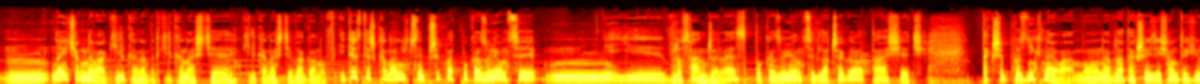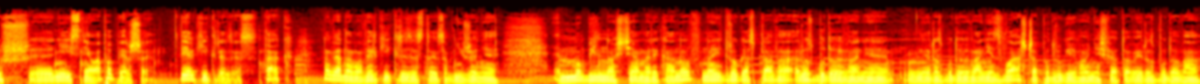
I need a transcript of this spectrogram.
Mm, no i ciągnęła kilka, nawet kilkanaście, kilkanaście wagonów. I to jest też kanoniczny przykład pokazujący mm, w Los Angeles, pokazujący dlaczego ta sieć tak szybko zniknęła, bo ona w latach 60. już e, nie istniała. Po pierwsze, wielki kryzys, tak? No wiadomo, wielki kryzys to jest obniżenie mobilności Amerykanów. No i druga sprawa, rozbudowywanie, rozbudowywanie zwłaszcza po II wojnie światowej, rozbudowa,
